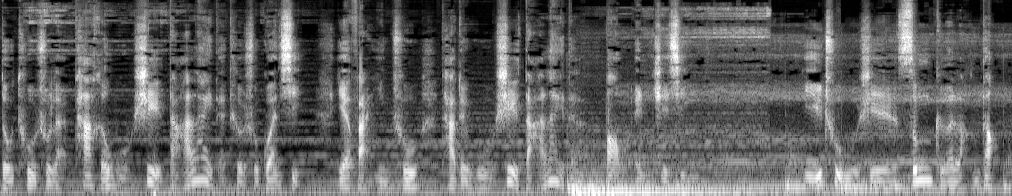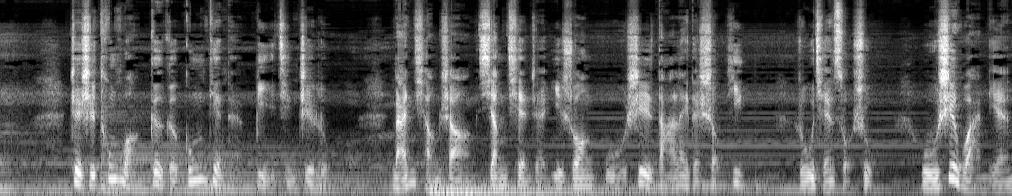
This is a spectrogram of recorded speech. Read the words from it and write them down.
都突出了他和五世达赖的特殊关系，也反映出他对五世达赖的报恩之心。一处是松格廊道，这是通往各个宫殿的必经之路，南墙上镶嵌着一双五世达赖的手印。如前所述，五世晚年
